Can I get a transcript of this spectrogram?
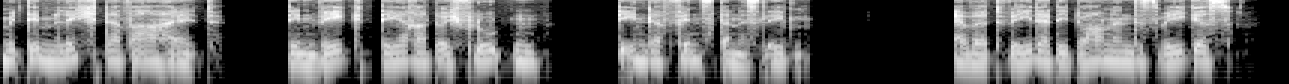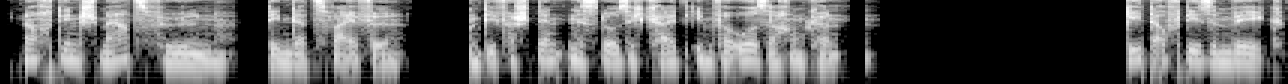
mit dem Licht der Wahrheit den Weg derer durchfluten, die in der Finsternis leben. Er wird weder die Dornen des Weges noch den Schmerz fühlen, den der Zweifel und die Verständnislosigkeit ihm verursachen könnten. Geht auf diesem Weg,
